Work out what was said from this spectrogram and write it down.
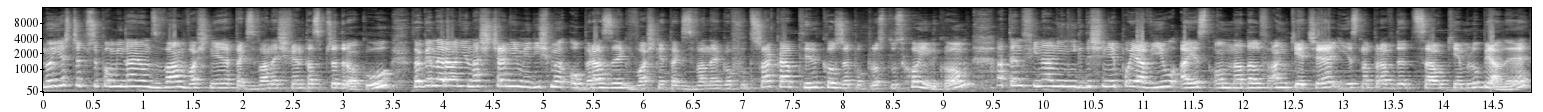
No i jeszcze przypominając wam właśnie tak zwane święta sprzed roku, to generalnie na ścianie mieliśmy obrazek właśnie tak zwanego futrzaka, tylko że po prostu z choinką, a ten finalnie nigdy się nie pojawił, a jest on nadal w ankiecie i jest naprawdę całkiem lubiany.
